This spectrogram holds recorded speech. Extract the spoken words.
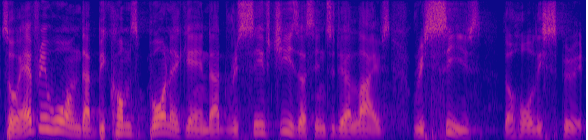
So everyone that becomes born again, that receives Jesus into their lives, receives the Holy Spirit.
